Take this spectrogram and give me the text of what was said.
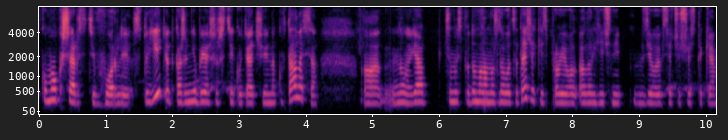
комок шерсті в горлі стоїть, от каже, ніби я шерсті котячої наковталася. А, ну, я чомусь подумала, можливо, це теж якийсь прояв алергічний з'явився чи щось таке.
